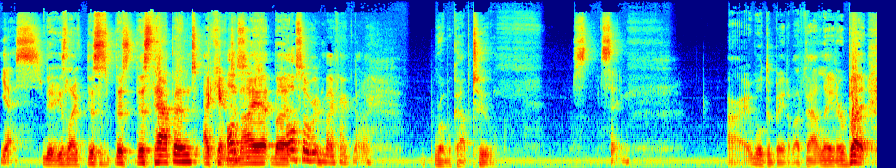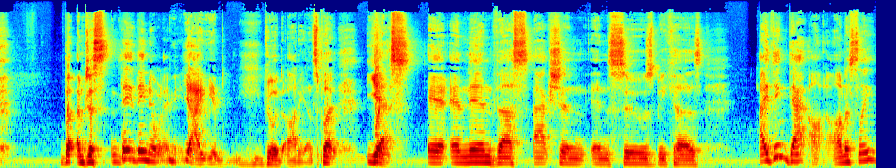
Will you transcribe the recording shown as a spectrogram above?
yes. yeah he's like this is this this happened i can't Also- deny it but Also written by Frank Miller. robocop 2 S- Same. all right we'll debate about that later but but i'm just They they know what I mean. yeah, you, good audience. But yes, and, and then thus action ensues because I think that honestly,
